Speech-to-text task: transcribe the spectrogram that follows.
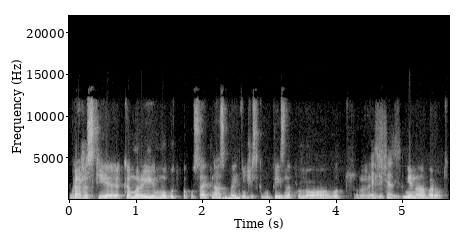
вражеские комары могут покусать нас по этническому признаку, но вот сейчас... не наоборот.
